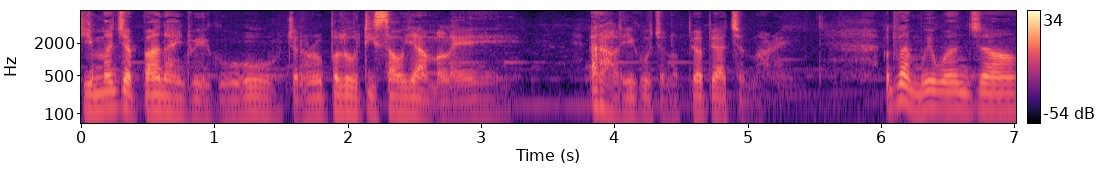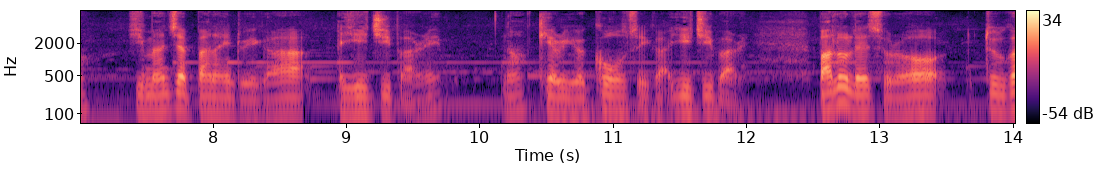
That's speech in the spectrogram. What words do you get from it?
ရည်မှန်းချက်ပန်းတိုင်တွေကိုကျွန်တော်တို့ဘယ်လိုတိဆောက်ရမလဲအဲ့ဒါလေးကိုကျွန်တော်ပြောပြချင်ပါတယ် အသက်မွေးဝမ်းကြောင်းရည်မှန်းချက်ပန်းတိုင်တွေကအရေးကြီးပါတယ်နော် career goals တွေကအရေးကြီးပါတယ်ဘာလို့လဲဆိုတော့သူက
